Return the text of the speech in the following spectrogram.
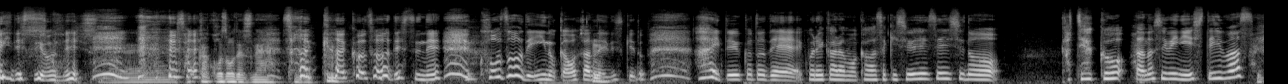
いですよね。ね サッカー小僧ですね。サッカー小僧ですね。小僧でいいのかわかんないですけど。はい、ということで、これからも川崎周平選手の活躍を楽しみにしています。はい、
